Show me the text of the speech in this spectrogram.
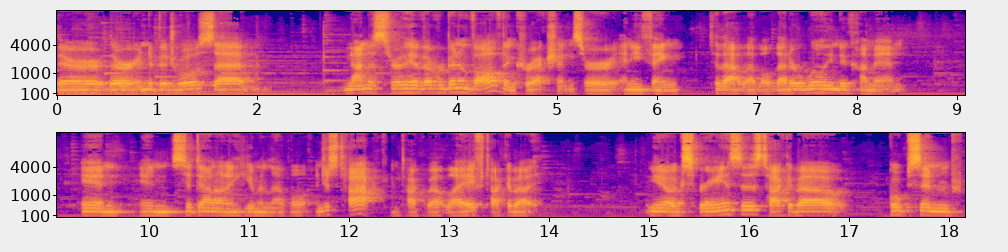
there there are individuals that not necessarily have ever been involved in corrections or anything to that level that are willing to come in and and sit down on a human level and just talk and talk about life talk about you know experiences talk about hopes and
